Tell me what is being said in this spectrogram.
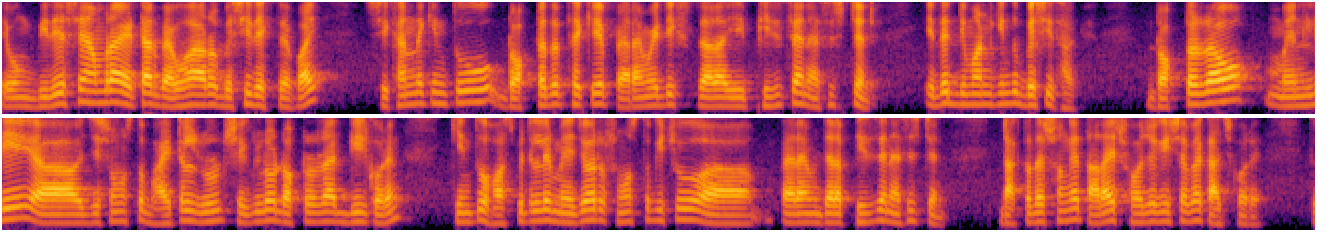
এবং বিদেশে আমরা এটার ব্যবহার আরও বেশি দেখতে পাই। সেখানে কিন্তু ডক্টরদের থেকে প্যারামেডিক্স যারা এই ফিজিশিয়ান অ্যাসিস্ট্যান্ট এদের ডিমান্ড কিন্তু বেশি থাকে। ডক্টররাও মেনলি যে সমস্ত ভাইটাল রুল সেগুলো ডক্টররা ডিল করেন। কিন্তু হসপিটালের মেজর সমস্ত কিছু প্যারা যারা ফিজিশিয়ান অ্যাসিস্ট্যান্ট ডাক্তারদের সঙ্গে তারাই সহযোগী হিসাবে কাজ করে। তো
